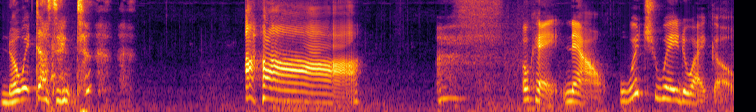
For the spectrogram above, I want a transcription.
no, it doesn't. Aha! Okay, now, which way do I go?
